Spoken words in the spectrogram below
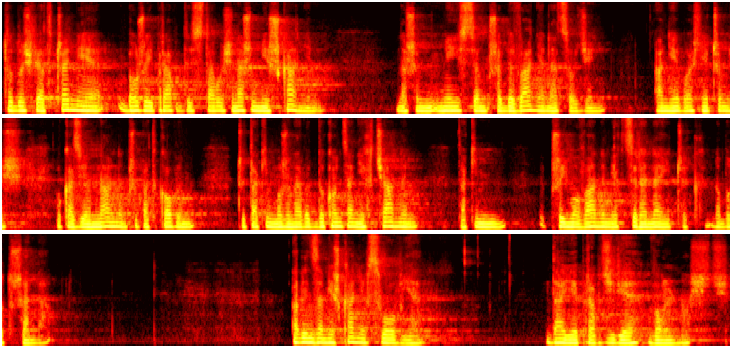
to doświadczenie Bożej prawdy stało się naszym mieszkaniem, naszym miejscem przebywania na co dzień, a nie właśnie czymś okazjonalnym, przypadkowym, czy takim może nawet do końca niechcianym, takim przyjmowanym jak Cyrenejczyk, no bo trzeba. A więc zamieszkanie w Słowie daje prawdziwie wolność.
